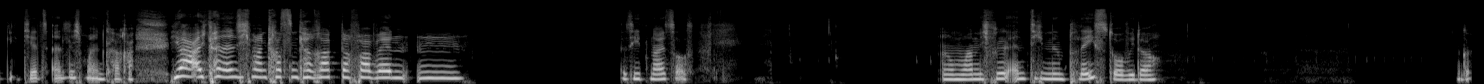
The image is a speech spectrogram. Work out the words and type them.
Geht jetzt endlich mein Charakter. Ja, ich kann endlich meinen krassen Charakter verwenden. Das sieht nice aus. Oh Mann, ich will endlich in den Play Store wieder. Okay.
